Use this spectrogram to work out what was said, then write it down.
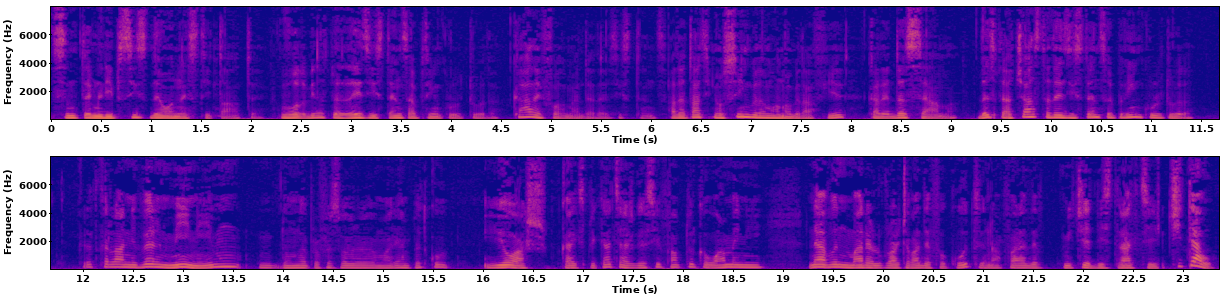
suntem lipsiți de onestitate. Vorbim despre rezistența prin cultură. Care forme de rezistență? Arătați-mi o singură monografie care dă seama despre această rezistență prin cultură. Cred că la nivel minim, domnule profesor Marian Petcu, eu aș, ca explicație, aș găsi faptul că oamenii, neavând mare lucru altceva de făcut, în afară de mici distracții, citeau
